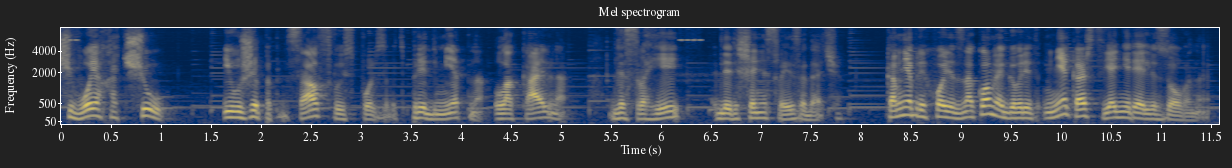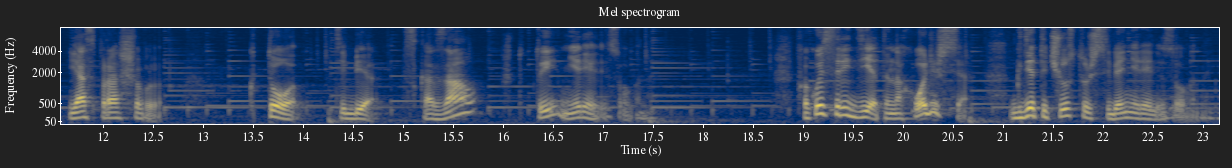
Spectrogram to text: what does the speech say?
чего я хочу, и уже потенциал свой использовать предметно, локально для своей, для решения своей задачи. Ко мне приходит знакомый и говорит, мне кажется, я нереализованная. Я спрашиваю, кто тебе сказал, что ты нереализованная? В какой среде ты находишься, где ты чувствуешь себя нереализованной?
